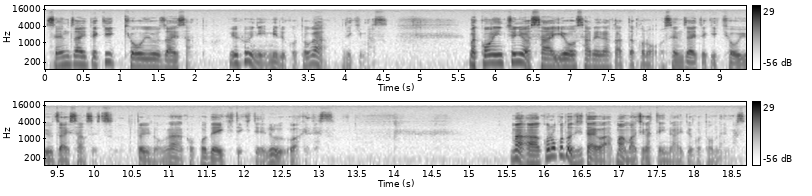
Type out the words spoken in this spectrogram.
潜在的共有財産というふうに見ることができます。まあ、婚姻中には採用されなかったこの潜在的共有財産説というのがここで生きてきているわけです。まあ、このこと自体は、まあ、間違っていないということになります。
